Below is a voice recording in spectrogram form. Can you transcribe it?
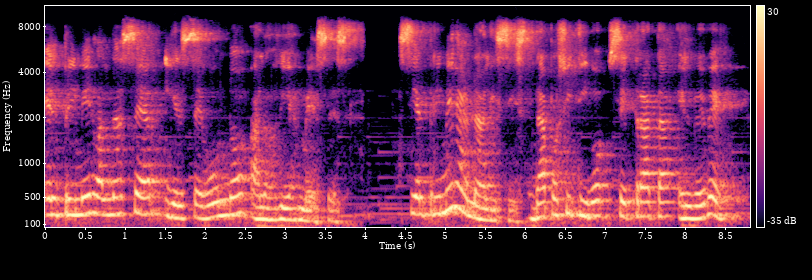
El primero al nacer y el segundo a los 10 meses. Si el primer análisis da positivo, se trata el bebé.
